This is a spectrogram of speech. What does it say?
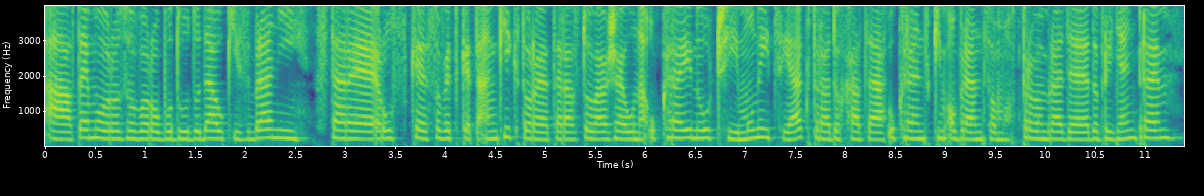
a témou rozhovoru budú dodávky zbraní, staré ruské sovietské tanky, ktoré teraz dovážajú na Ukrajinu, či munícia, ktorá dochádza ukrajinským obrancom. V prvom rade dobrý deň, Prem.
